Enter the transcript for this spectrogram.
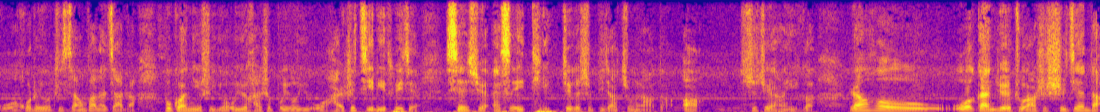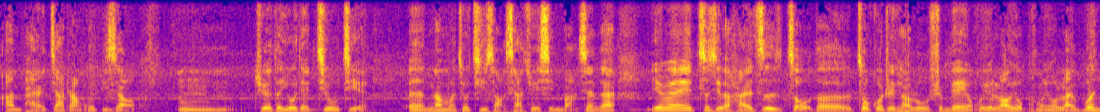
国或者有这想法的家长，不管你是犹豫还是不犹豫，我还是极力推荐先学 SAT，这个是比较重要的啊。是这样一个，然后我感觉主要是时间的安排，家长会比较，嗯，觉得有点纠结，嗯，那么就及早下决心吧。现在因为自己的孩子走的走过这条路，身边也会老有朋友来问，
